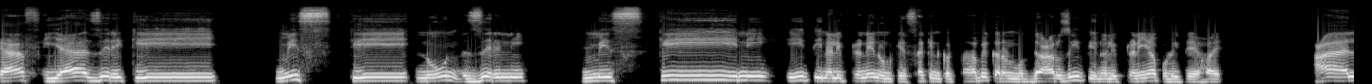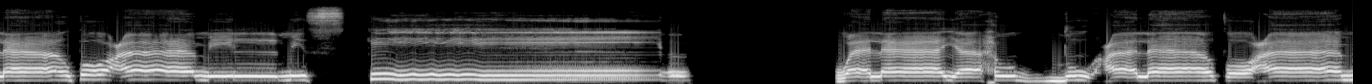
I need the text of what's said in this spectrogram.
কাফ, ইয়া, জের, কি, মিস, কি, নুন জেরনি মিস মিসকিনি এই তিন আলিফ টেনে নুনকে সাকিন করতে হবে কারণ মধ্যে আরজি তিন আলিফ টেনিয়া পড়িতে হয় আলা তোআমিল মিসকিন ولا يحض على طعام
